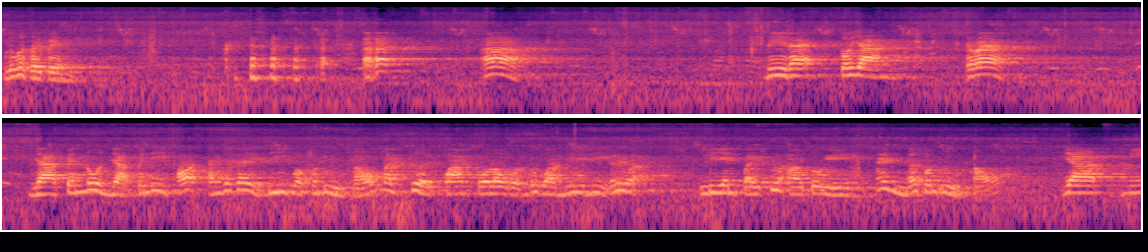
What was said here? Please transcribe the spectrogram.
หรือว่าเคยเป็นอ่านี่แหละตัวอย่างใช่ไหม อยากเป็นนู่นอยากเป็นนี่เพราะฉันจะได้ดีกว่าคนอื่นเขามันเกิดความโกลาหลทุกวันนี้นี่เขาเรียกว่า เรียนไปเพื่อเอาตัวเองให้เหนือคนอื่นเขา อยากมี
